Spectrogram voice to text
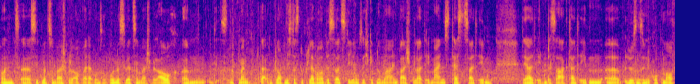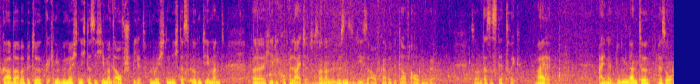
Und äh, das sieht man zum Beispiel auch bei der unserer Bundeswehr zum Beispiel auch. Ähm, man glaubt nicht, dass du cleverer bist als die Jungs. Ich gebe nur mal ein Beispiel halt eben eines Tests halt eben, der halt eben besagt halt eben, äh, lösen Sie eine Gruppenaufgabe, aber bitte, ich, wir möchten nicht, dass sich jemand aufspielt. Wir möchten nicht, dass irgendjemand äh, hier die Gruppe leitet, sondern lösen Sie diese Aufgabe bitte auf Augenhöhe. So, und das ist der Trick. Weil eine dominante Person,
